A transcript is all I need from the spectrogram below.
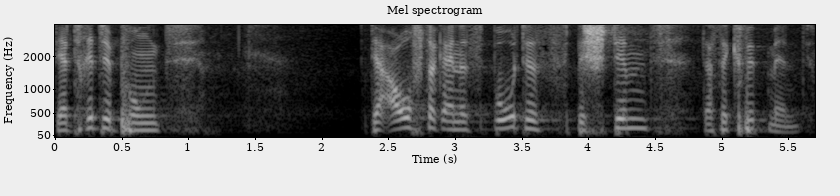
Der dritte Punkt, der Auftrag eines Bootes bestimmt das Equipment.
